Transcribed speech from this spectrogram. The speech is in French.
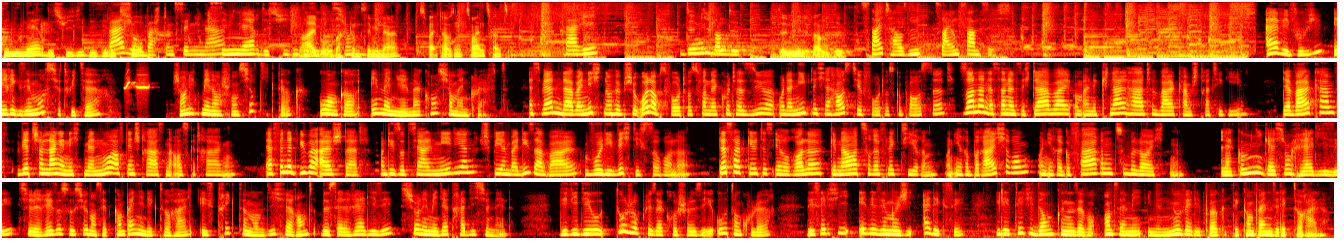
Séminaire de suivi des élections. Wahlbeobachtungsseminar. Séminaire de suivi des élections. Wahlbeobachtungsseminar 2022. Paris 2022. 2022. 2022. Avez-vous vu Éric Zemmour sur Twitter? Jean-Luc Mélenchon sur TikTok ou encore Emmanuel Macron sur Minecraft? Es werden dabei nicht nur hübsche Urlaubsfotos von der Côte d'Azur oder niedliche Haustierfotos gepostet, sondern es handelt sich dabei um eine knallharte Wahlkampfstrategie. Der Wahlkampf wird schon lange nicht mehr nur auf den Straßen ausgetragen. Er findet überall statt und die sozialen Medien spielen bei dieser Wahl wohl die wichtigste Rolle. Deshalb gilt es, ihre Rolle genauer zu reflektieren und ihre Bereicherung und ihre Gefahren zu beleuchten. La communication réalisée sur les réseaux sociaux dans cette campagne électorale est strictement différente de celle réalisée sur les médias traditionnels. Des vidéos toujours plus accrocheuses et hautes en couleurs, des selfies et des emojis à l'excès, il est évident que nous avons entamé une nouvelle époque des campagnes électorales.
